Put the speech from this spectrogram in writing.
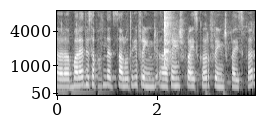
तर बऱ्याच दिवसापासून त्याचं चालू होतं की फ्रेंच फ्रेंच फ्राईज कर फ्रेंच फ्राईज कर.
